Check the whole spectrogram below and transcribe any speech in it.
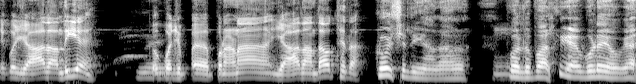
ਤੇ ਕੋਈ ਯਾਦ ਆਂਦੀ ਹੈ ਕੋਈ ਕੁਝ ਪ- ਪੁਰਾਣਾ ਯਾਦ ਆਂਦਾ ਉੱਥੇ ਦਾ? ਕੁਛ ਨਹੀਂ ਆਉਂਦਾ ਭੁੱਲ ਭੱਲ ਗਏ ਬੁੜੇ ਹੋ ਗਏ।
